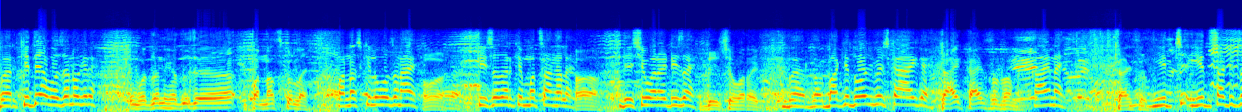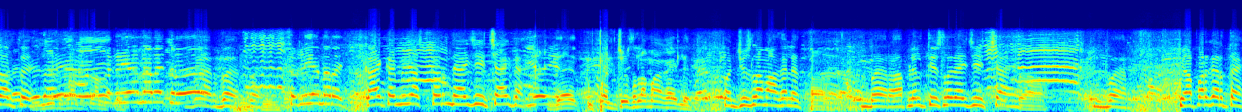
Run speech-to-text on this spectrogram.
बर. किती आहे? वजन वगैरे? वजन ह्याचं जे पन्नास किलो आहे. पन्नास किलो वजन आहे. होय तीस हजार किंमत सांगालाय हा. देशी व्हरायटीज आहे. देशी व्हरायटी बर बर. बाकी दोष बेश काय आहे काय? काय काय सुद्धा नाही. काय नाही. काय ईदसाठी चालतोय. बर बर बर. सगळी येणार आहेत. काय कमी जास्त करून द्यायची इच्छा आहे का? द्या- पंचवीसला मागायले. पंचवीस ला मागायलात. हा. बर आपल्याला तीस ला द्यायची इच्छा आहे. बर. व्यापार करताय?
